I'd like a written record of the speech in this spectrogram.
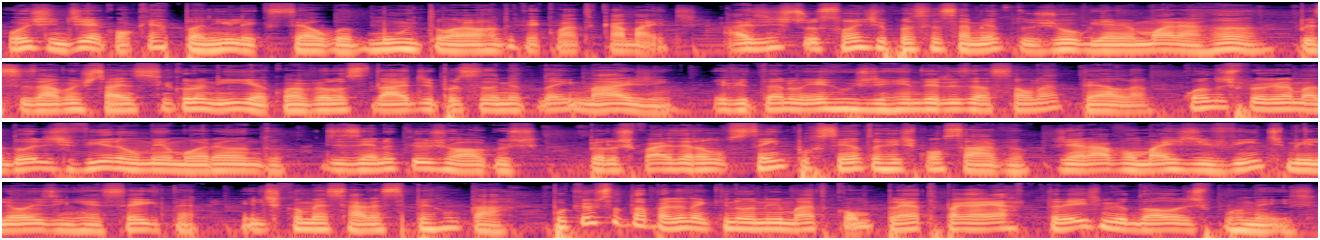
Hoje em dia, qualquer planilha Excel é muito maior do que 4 KB. As instruções de processamento do jogo e a memória RAM precisavam estar em sincronia com a velocidade de processamento da imagem, evitando erros de renderização na tela. Quando os programadores viram o memorando dizendo que os jogos pelos quais eram 100% responsável, geravam mais de 20 milhões em receita, eles começaram a se perguntar: por que eu estou trabalhando aqui no animato completo para ganhar 3 mil dólares por mês?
